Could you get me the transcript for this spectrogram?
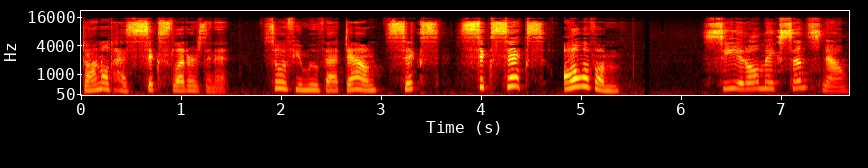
Donald has six letters in it. So if you move that down, six, six, six, all of them. See, it all makes sense now.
